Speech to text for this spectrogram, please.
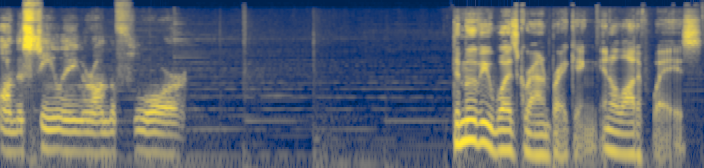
on the ceiling or on the floor. The movie was groundbreaking in a lot of ways,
